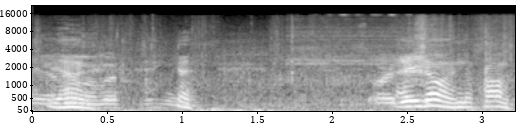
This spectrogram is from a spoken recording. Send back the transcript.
Hey, Yeah. I'm on, bud. I'm Yeah. on. Sorry, How you doing? No problem.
